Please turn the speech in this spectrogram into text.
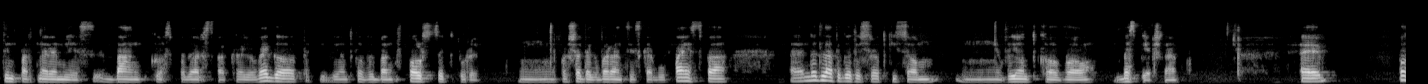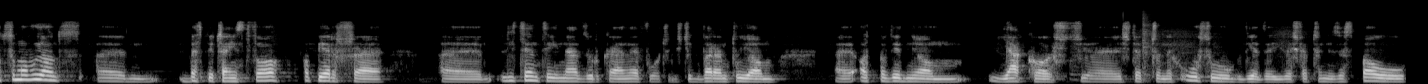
Tym partnerem jest Bank Gospodarstwa Krajowego, taki wyjątkowy bank w Polsce, który mm, posiada gwarancję Skarbu Państwa. No dlatego te środki są mm, wyjątkowo bezpieczne. Podsumowując, bezpieczeństwo, po pierwsze, E, licencje i nadzór KNF-u oczywiście gwarantują e, odpowiednią jakość e, świadczonych usług, wiedzę i doświadczenie zespołu.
